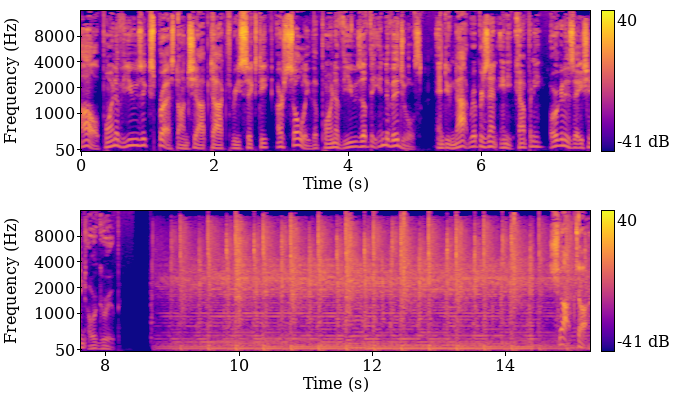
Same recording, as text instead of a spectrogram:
All point of views expressed on Shop Talk 360 are solely the point of views of the individuals and do not represent any company, organization, or group. Shop Talk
